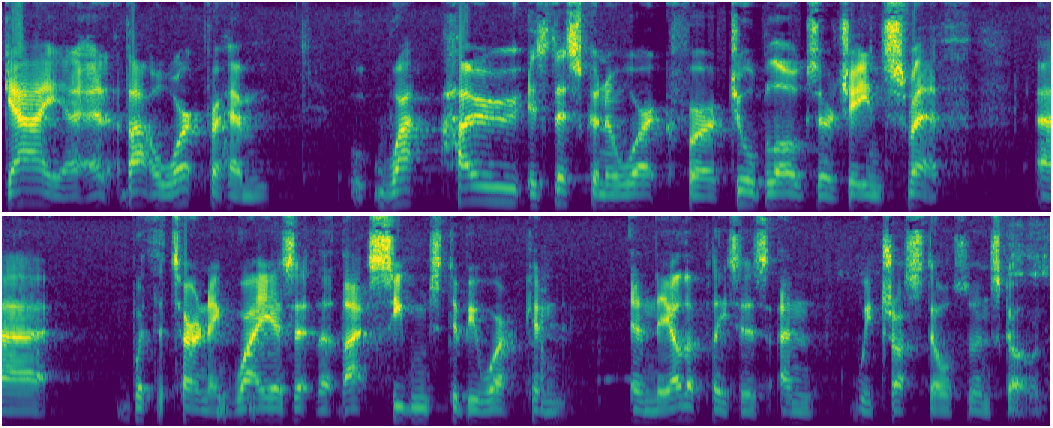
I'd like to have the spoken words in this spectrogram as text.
guy, and that'll work for him. What, how is this going to work for Joe Bloggs or Jane Smith uh, with the turning? Why is it that that seems to be working in the other places and we trust also in Scotland?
